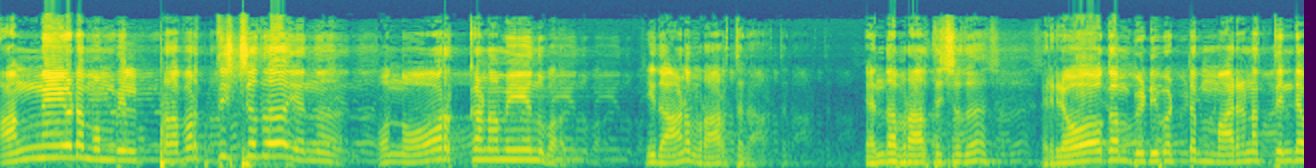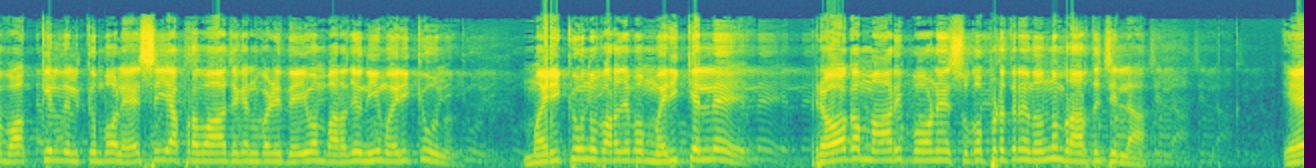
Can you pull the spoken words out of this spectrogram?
അങ്ങയുടെ മുമ്പിൽ പ്രവർത്തിച്ചത് എന്ന് ഒന്ന് ഓർക്കണമേ എന്ന് പറഞ്ഞു. ഇതാണ് പ്രാർത്ഥന. എന്താ പ്രാർത്ഥിച്ചത്? രോഗം പിടിപെട്ട് മരണത്തിന്റെ വക്കിൽ നിൽക്കുമ്പോൾ ഏശയ്യ പ്രവാചകൻ വഴി ദൈവം പറഞ്ഞു നീ മരിക്കൂന്ന്. മരിക്കൂന്ന് പറഞ്ഞപ്പോ മരിക്കല്ലേ? രോഗം മാറിപ്പോണേ സുഖപ്പെടുത്തണെന്നൊന്നും പ്രാർത്ഥിച്ചില്ല. ഏ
